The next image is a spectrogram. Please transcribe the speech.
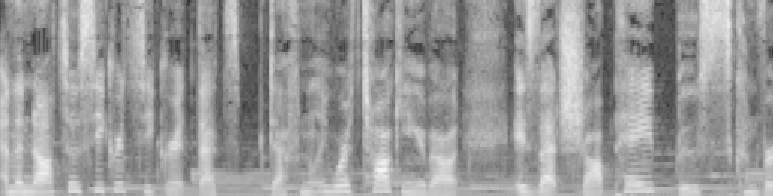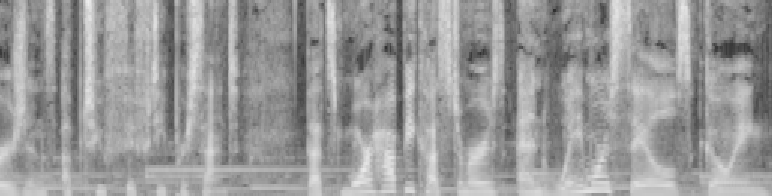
And the not so secret secret that's definitely worth talking about is that ShopPay boosts conversions up to 50%. That's more happy customers and way more sales going.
